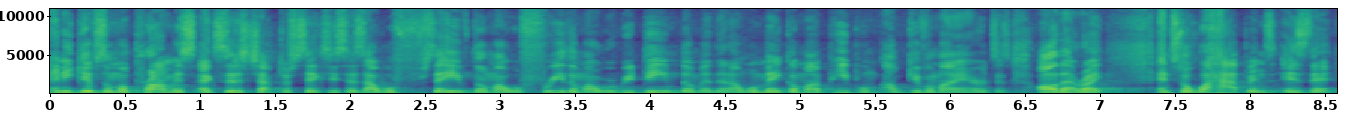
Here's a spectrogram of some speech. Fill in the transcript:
And he gives them a promise. Exodus chapter 6, he says, I will save them, I will free them, I will redeem them, and then I will make them my people, I'll give them my inheritance, all that, right? And so what happens is that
